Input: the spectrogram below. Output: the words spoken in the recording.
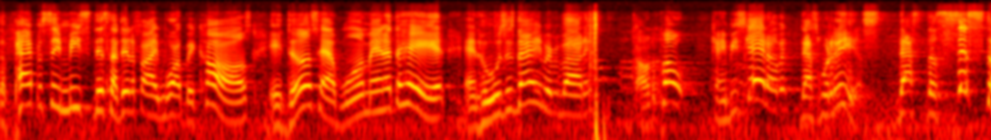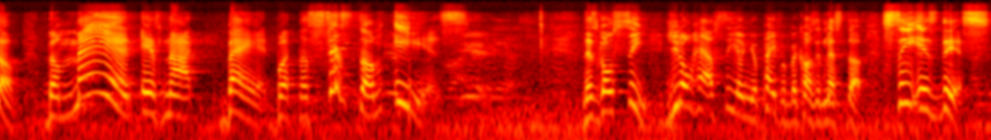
The papacy meets this identifying mark because it does have one man at the head, and who is his name, everybody? Called the Pope. Can't be scared of it. That's what it is. That's the system. The man is not bad, but the system is. Let's go C. You don't have C on your paper because it messed up. C is this.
